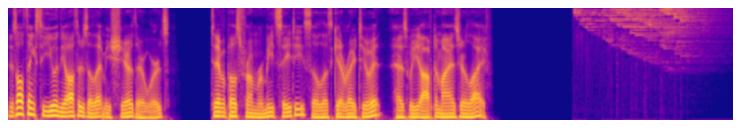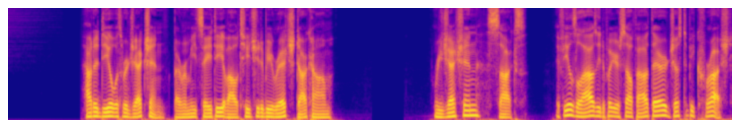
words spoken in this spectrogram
And it's all thanks to you and the authors that let me share their words. Today I have a post from Ramit Sethi, so let's get right to it as we optimize your life. How to Deal with Rejection by Ramit Sethi of I'll Teach You to Be Rich.com. Rejection sucks. It feels lousy to put yourself out there just to be crushed.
